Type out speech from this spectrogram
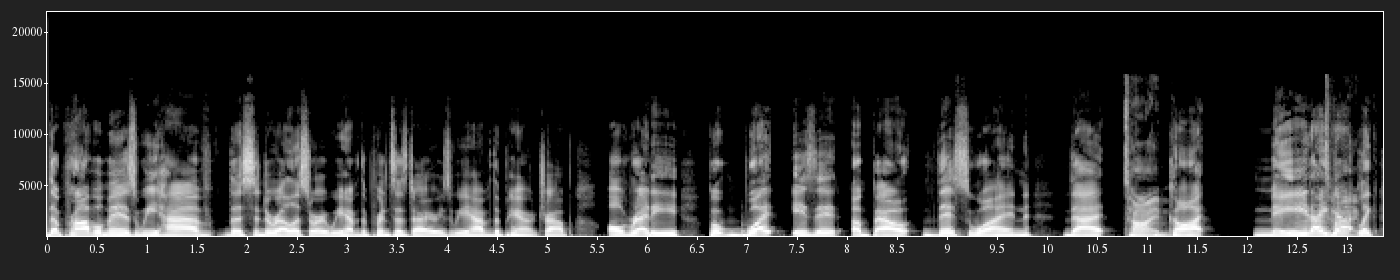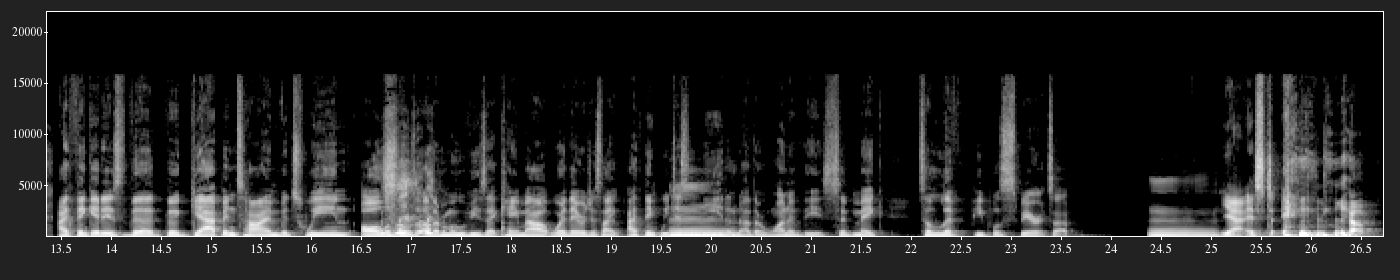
The problem is we have the Cinderella story, we have the Princess Diaries, we have the Parent Trap already, but what is it about this one that Time. got made, I time. guess? Like I think it is the the gap in time between all of those other movies that came out where they were just like, I think we just Mm. need another one of these to make to lift people's spirits up. yeah it's t- yep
